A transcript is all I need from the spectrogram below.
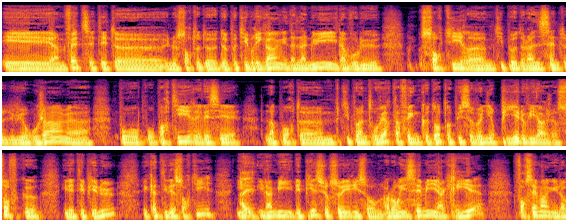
Et en fait, c'était euh, une sorte de, de petit brigand. Et dans la nuit, il a voulu sortir un petit peu de l'enceinte du vieux Rougeant euh, pour, pour partir et laisser la porte un petit peu entrouverte afin que d'autres puissent venir piller le village. Sauf que il était pieds nus et quand il est sorti, il, il a mis les pieds sur ce hérisson. Alors il s'est mis à crier. Forcément, il a,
